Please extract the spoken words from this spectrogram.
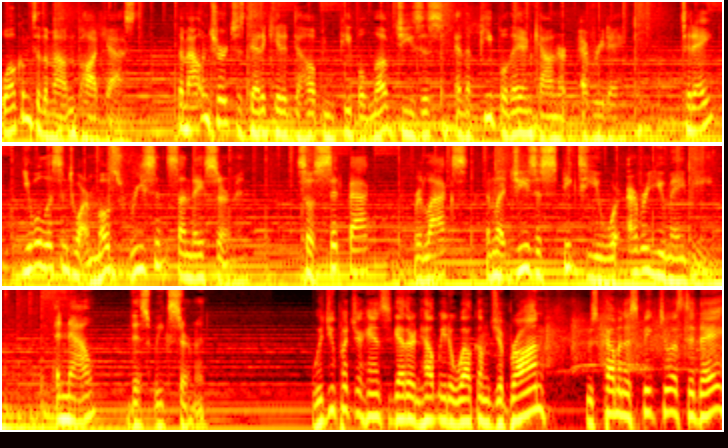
Welcome to the Mountain Podcast. The Mountain Church is dedicated to helping people love Jesus and the people they encounter every day. Today, you will listen to our most recent Sunday sermon. So sit back, relax, and let Jesus speak to you wherever you may be. And now, this week's sermon. Would you put your hands together and help me to welcome Jebron, who's coming to speak to us today?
